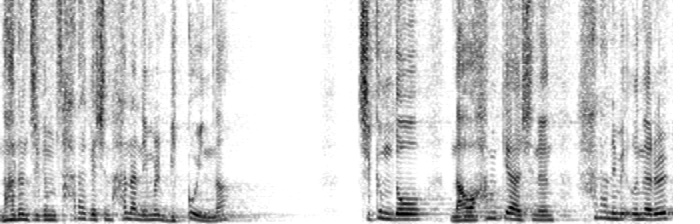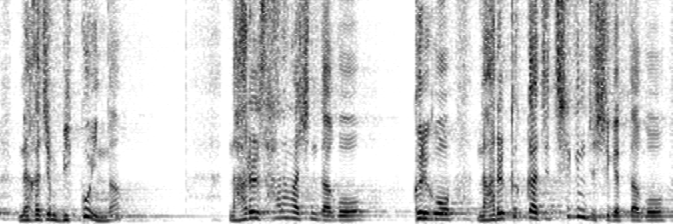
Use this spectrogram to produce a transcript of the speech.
나는 지금 살아계신 하나님을 믿고 있나? 지금도 나와 함께 하시는 하나님의 은혜를 내가 지금 믿고 있나? 나를 사랑하신다고 그리고 나를 끝까지 책임지시겠다고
